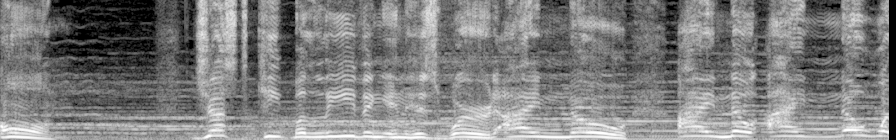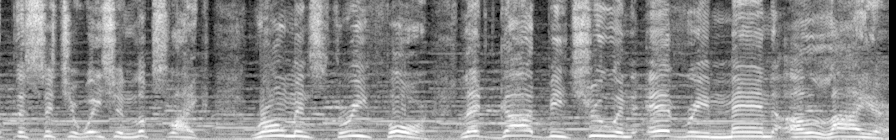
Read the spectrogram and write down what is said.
on. Just keep believing in His Word. I know, I know, I know what the situation looks like. Romans 3 4. Let God be true and every man a liar.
